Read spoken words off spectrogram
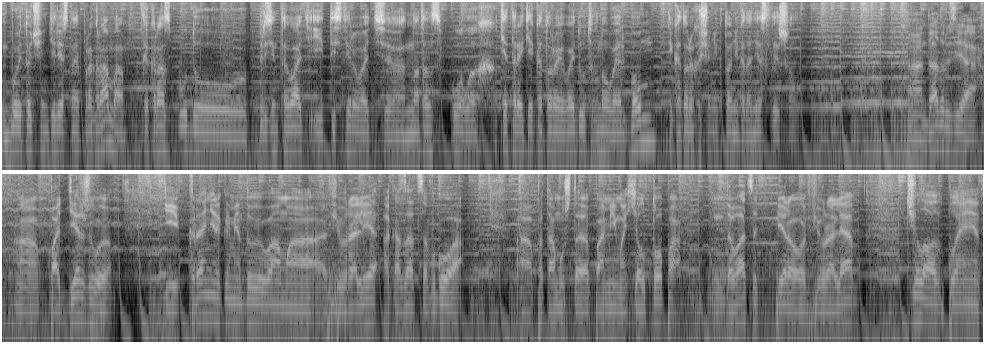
Будет очень интересная программа. Как раз буду презентовать и тестировать э, на танцполах те треки, которые войдут в новый альбом и которых еще никто никогда не слышал. А, Да, друзья, а, поддерживаю и крайне рекомендую вам а, в феврале оказаться в Гоа, потому что помимо Хилтопа 21 февраля Chill Out Planet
